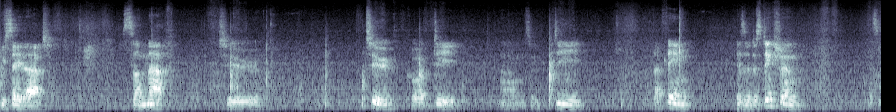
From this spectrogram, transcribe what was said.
we say that some map to 2 called D, um, so D, that thing, is a distinction, so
